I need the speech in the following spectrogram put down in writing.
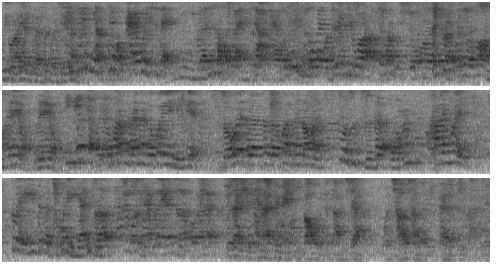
立法院的这个决议。我跟你讲，最好开会是在你们老板下台，我这你们老板这句话陈虎雄啊，你有讲过这个话？没有没有，你没有讲过这个话。刚才那个会议里面，所谓的这个换成老板，就是指的我们开会对于这个处理原则，就是两个原则，我刚才。就在雪天来被媒体包围的当下，我悄悄的离开了立法院，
